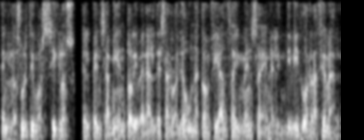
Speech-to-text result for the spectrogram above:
En los últimos siglos, el pensamiento liberal desarrolló una confianza inmensa en el individuo racional.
